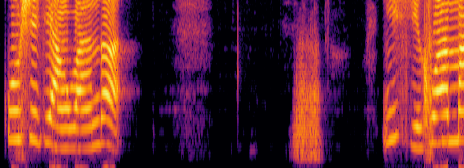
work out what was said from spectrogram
故事讲完了，你喜欢吗？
